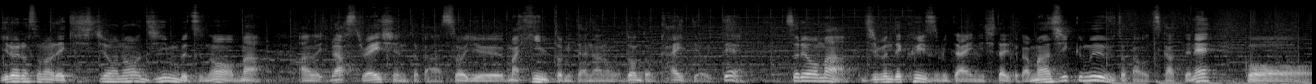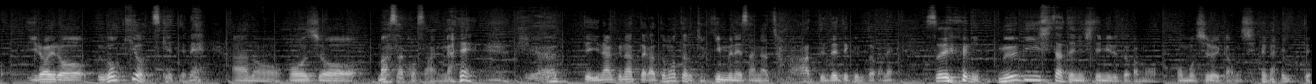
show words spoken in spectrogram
いろいろその歴史上の人物の,、まあ、あのイラストレーションとかそういう、まあ、ヒントみたいなのをどんどん書いておいてそれをまあ自分でクイズみたいにしたりとかマジックムーブとかを使ってねこういろいろ動きをつけてねあの北条政子さんがね ヒューっていなくなったかと思ったら時宗さんがちょーって出てくるとかねそういうふうにムービー仕立てにしてみるとかも面白いかもしれないって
